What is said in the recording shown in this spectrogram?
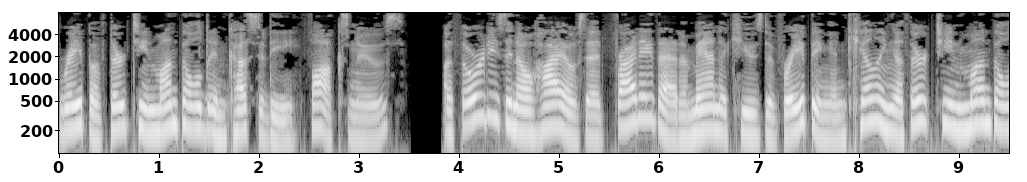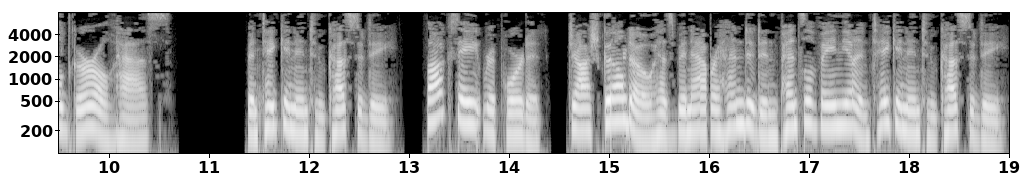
Rape of 13-month-old in custody, Fox News. Authorities in Ohio said Friday that a man accused of raping and killing a 13-month-old girl has been taken into custody. Fox 8 reported. Josh Guldo has been apprehended in Pennsylvania and taken into custody.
